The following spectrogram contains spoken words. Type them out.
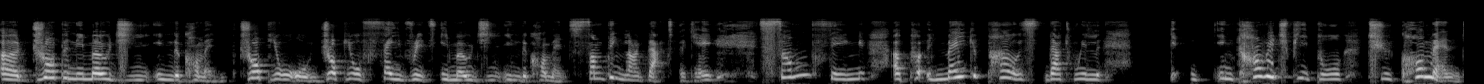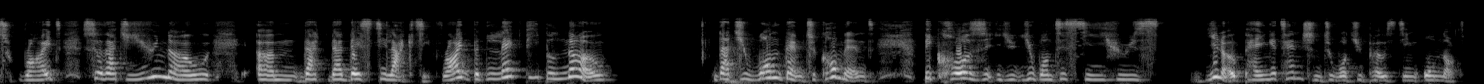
uh, drop an emoji in the comment. Drop your drop your favorite emoji in the comments. Something like that okay? Something a, make a post that will encourage people to comment right? So that you know um, that that they're still active right? But let people know that you want them to comment because you, you want to see who's you know, paying attention to what you're posting or not.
